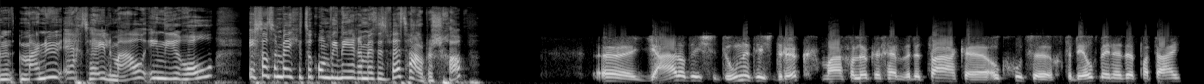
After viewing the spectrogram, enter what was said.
Um, maar nu echt helemaal in die rol. Is dat een beetje te combineren met het wethouderschap? Uh, ja, dat is te doen. Het is druk. Maar gelukkig hebben we de taken ook goed uh, verdeeld binnen de partij.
